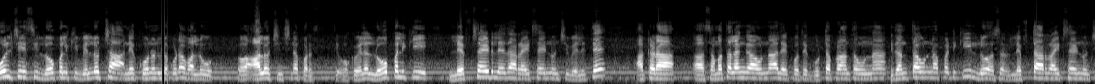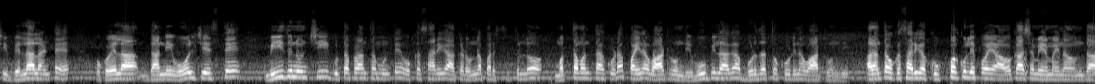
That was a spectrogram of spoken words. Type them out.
ఓల్ చేసి లోపలికి వెళ్ళొచ్చా అనే కోణంలో కూడా వాళ్ళు ఆలోచించిన పరిస్థితి. ఒకవేళ లోపలికి లెఫ్ట్ సైడ్ లేదా రైట్ సైడ్ నుంచి వెళితే అక్కడ సమతలంగా ఉన్నా లేకపోతే గుట్ట ప్రాంతం ఉన్నా ఇదంతా ఉన్నప్పటికీ లో లెఫ్ట్ ఆర్ రైట్ సైడ్ నుంచి వెళ్ళాలంటే ఒకవేళ దాన్ని హోల్డ్ చేస్తే మీది నుంచి గుట్ట ప్రాంతం ఉంటే ఒక్కసారిగా అక్కడ ఉన్న పరిస్థితుల్లో మొత్తం అంతా కూడా పైన వాటర్ ఉంది. ఊబిలాగా బురదతో కూడిన వాటర్ ఉంది. అదంతా ఒకసారిగా కుప్పకూలిపోయే అవకాశం ఏమైనా ఉందా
